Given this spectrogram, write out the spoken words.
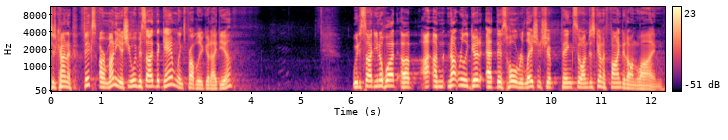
To kind of fix our money issue, we decide that gambling's probably a good idea. We decide, you know what, uh, I, am not really good at this whole relationship thing, so I'm just going to find it online.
